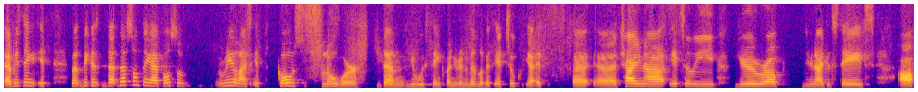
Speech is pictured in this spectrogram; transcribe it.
everything it but because that, that's something I've also realized it goes slower than you would think when you're in the middle of it. It took yeah, it uh, uh, China, Italy, Europe, the United States, of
